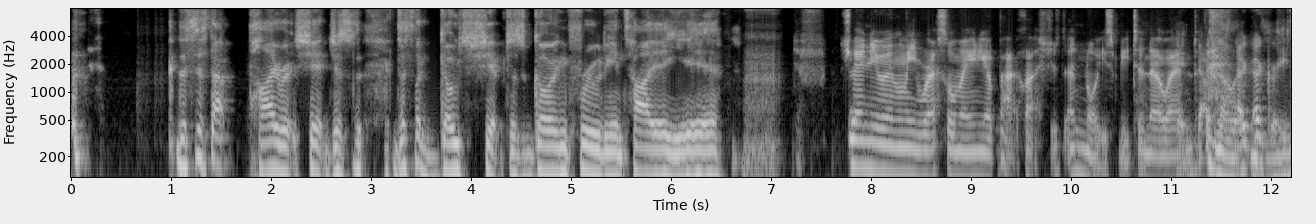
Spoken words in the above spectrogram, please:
There's just that pirate shit, just just the ghost ship just going through the entire year. Genuinely, WrestleMania Backlash just annoys me to no end. No, agreed.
